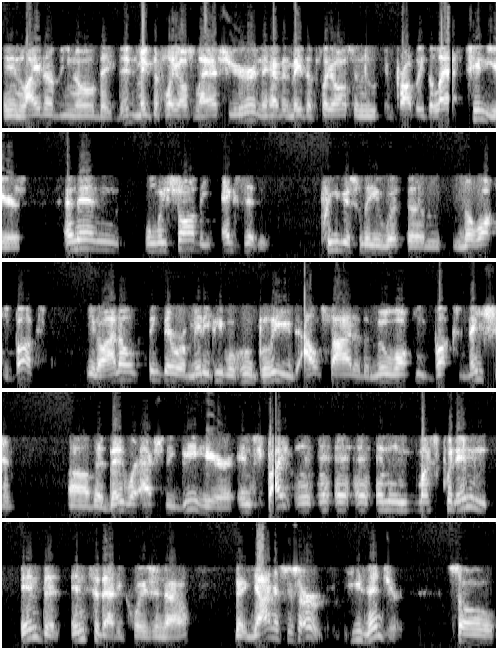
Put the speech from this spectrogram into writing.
in light of, you know, they didn't make the playoffs last year and they haven't made the playoffs in, in probably the last 10 years. And then when we saw the exit previously with the Milwaukee Bucks, you know, I don't think there were many people who believed outside of the Milwaukee Bucks nation uh, that they would actually be here. In spite, and, and, and we must put in, in the, into that equation now that Giannis is hurt. He's injured. So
